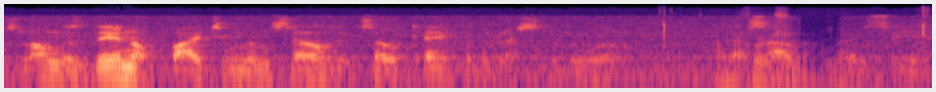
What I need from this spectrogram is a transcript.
as long as they're not fighting themselves, it's okay for the rest of the world. That's how they see it.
